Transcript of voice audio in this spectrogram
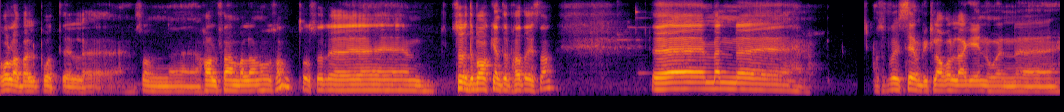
holder jeg vel på til eh, sånn eh, halv fem eller noe sånt. Og så er det, eh, så er det tilbake igjen til Fredrikstad. Eh, men eh, og Så får vi se om vi klarer å legge inn noen uh,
